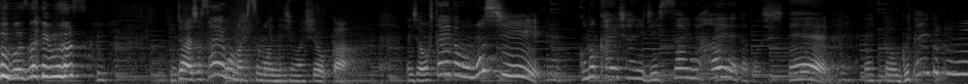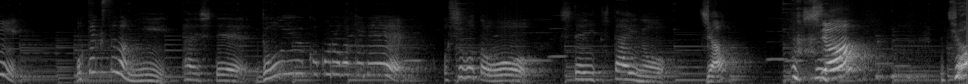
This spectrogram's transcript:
とうございます。じゃあ、じゃあ最後の質問にしましょうか。えじゃあお二人とももしこの会社に実際に入れたとして、えっと具体的にお客様に対してどういう心がけでお仕事をしていきたいの？じゃ？じゃ？じゃ？あ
